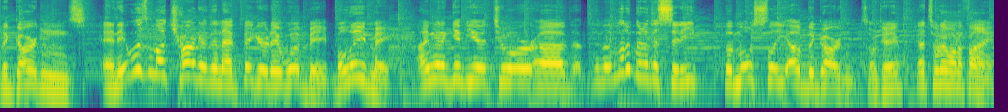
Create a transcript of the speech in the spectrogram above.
the gardens, and it was much harder than I figured it would be. Believe me, I'm going to give you a tour of a little bit of the city, but mostly of the gardens, okay? That's what I want to find.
